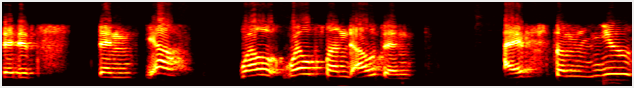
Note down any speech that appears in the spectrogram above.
That it's then yeah well well planned out and I have some new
